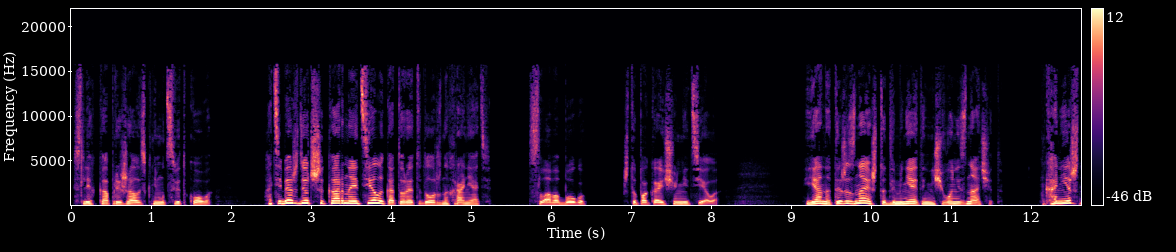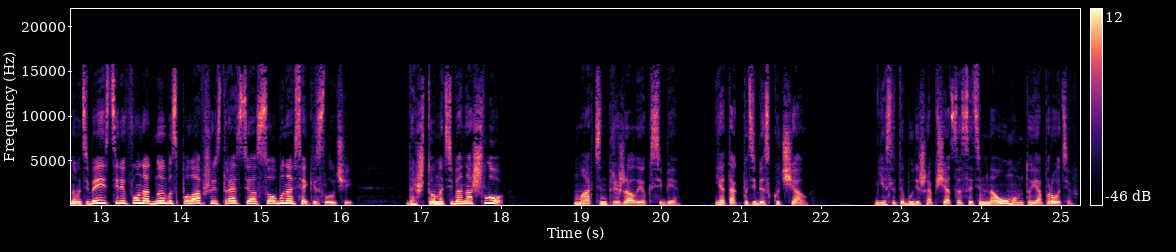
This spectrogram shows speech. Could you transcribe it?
Слегка прижалась к нему Цветкова. А тебя ждет шикарное тело, которое ты должен охранять. Слава богу, что пока еще не тело. Яна, ты же знаешь, что для меня это ничего не значит. Конечно, у тебя есть телефон одной воспылавшей страстью особы на всякий случай. Да что на тебя нашло? — Мартин прижал ее к себе. «Я так по тебе скучал. Если ты будешь общаться с этим Наумом, то я против.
